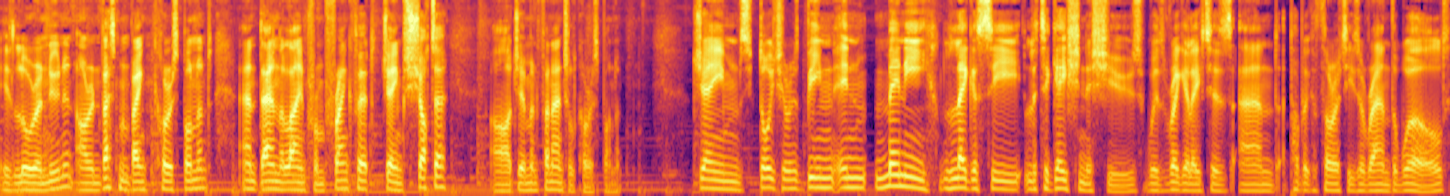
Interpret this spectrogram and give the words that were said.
is Laura Noonan, our investment bank correspondent, and down the line from Frankfurt, James Shotter, our German financial correspondent. James Deutsche has been in many legacy litigation issues with regulators and public authorities around the world.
